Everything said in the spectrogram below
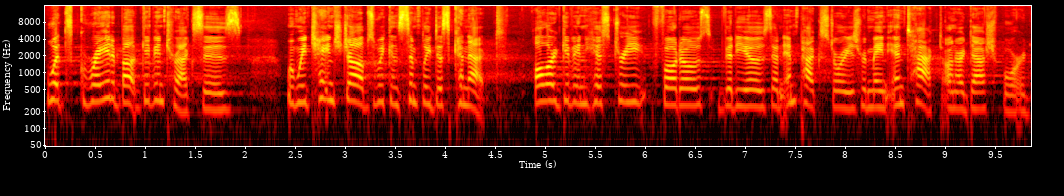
What's great about GIVINGtrax is when we change jobs, we can simply disconnect. All our giving history, photos, videos, and impact stories remain intact on our dashboard.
